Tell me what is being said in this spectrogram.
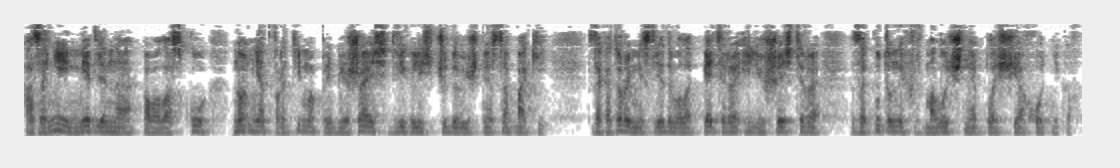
а за ней медленно, по волоску, но неотвратимо приближаясь, двигались чудовищные собаки, за которыми следовало пятеро или шестеро закутанных в молочные плащи охотников.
